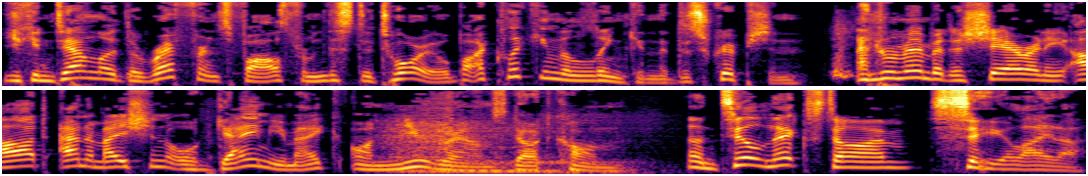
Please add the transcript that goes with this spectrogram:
You can download the reference files from this tutorial by clicking the link in the description. And remember to share any art, animation or game you make on newgrounds.com. Until next time, see you later.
